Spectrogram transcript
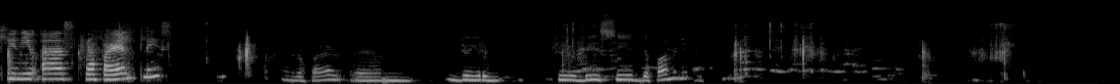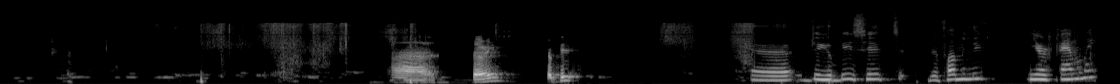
can you ask Rafael, please? Rafael, um, do you do you visit the family? Uh, sorry, repeat. Uh, do you visit the family? Your family?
